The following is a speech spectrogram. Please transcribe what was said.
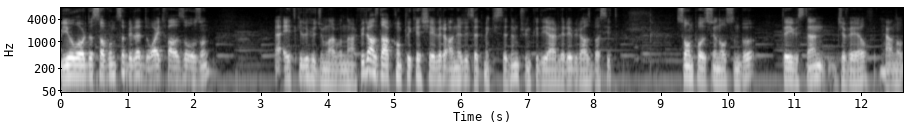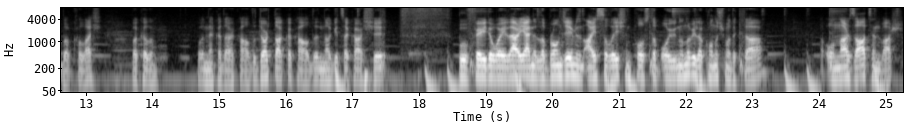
Beal orada savunsa bile Dwight fazla uzun. Ya etkili hücumlar bunlar. Biraz daha komplike şeyleri analiz etmek istedim çünkü diğerleri biraz basit. Son pozisyon olsun bu. Davis'ten JaVale. Yani o da kolay. Bakalım. Ne kadar kaldı? 4 dakika kaldı. Nuggets'a karşı bu fadeaway'ler yani LeBron James'in isolation post-up oyununu bile konuşmadık daha. Onlar zaten var.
